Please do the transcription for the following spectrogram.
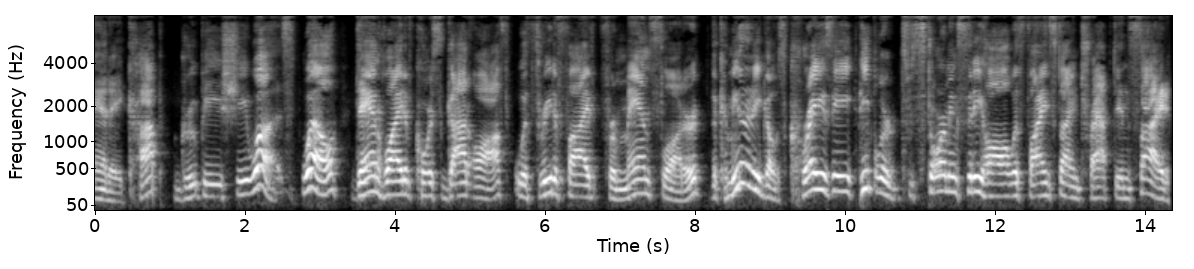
And a cop groupie she was. Well, Dan White, of course, got off with three to five for manslaughter. The community goes crazy. People are storming City Hall with Feinstein trapped inside.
